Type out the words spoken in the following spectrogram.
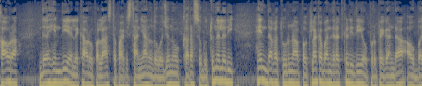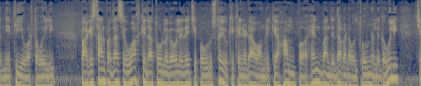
خاوره د هندي اهلکارو په لاس د پاکستانیانو د وژنو کره ثبوتونه لري. هند دغه تورونه په کلکه باندې رد کړي دي او پروپیګنډا او بدنیتي یې ورته ویلي. پاکستان په داسې وخت کې دا تور لګولی دی چې په وروستیو کې کینیډا او امریکا هم په هند باندې دغه ډول تورونه لګولي چې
